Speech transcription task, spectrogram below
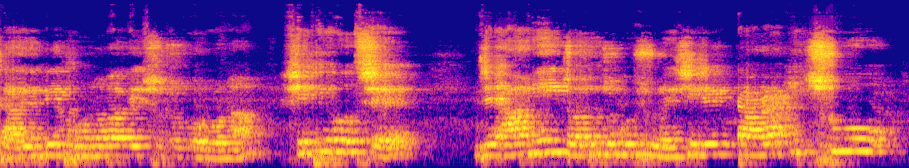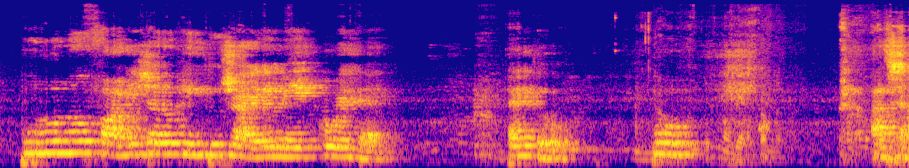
তাদেরকে ধন্যবাদে ছোট করব না। সেটি হচ্ছে যে আমি যতটুকু শুনেছি যে তারা কিছু পুরনো ফার্নিচারও কিন্তু চাইলে মেক করে দেয়। তাই তো? আচ্ছা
